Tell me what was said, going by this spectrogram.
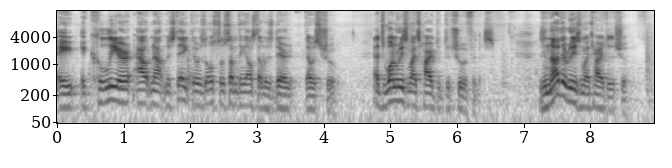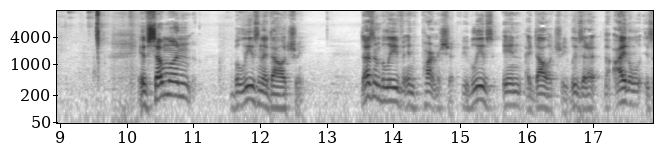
a, a clear out and out mistake. There was also something else that was there that was true. That's one reason why it's hard to do tshuva for this. There's another reason why it's hard to do tshuva. If someone believes in idolatry, doesn't believe in partnership, he believes in idolatry, he believes that the idol is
